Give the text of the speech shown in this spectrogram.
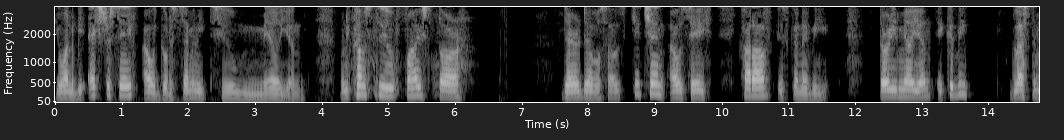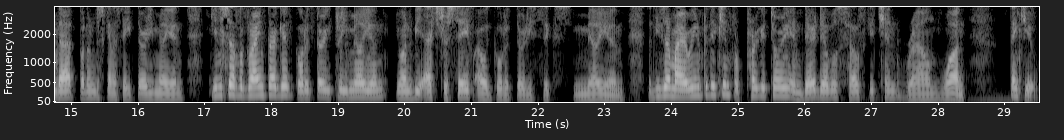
You want to be extra safe, I would go to 72 million. When it comes to 5-star Daredevil Hell's Kitchen, I would say cutoff is to be 30 million. It could be less than that, but I'm just to say 30 million. Give yourself a grind target, go to 33 million. You want to be extra safe, I would go to 36 million. So these are my arena prediction for Purgatory and Daredevil's Hell's Kitchen round 1. Thank you.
